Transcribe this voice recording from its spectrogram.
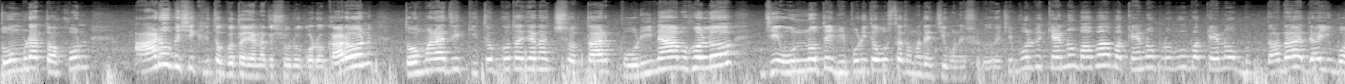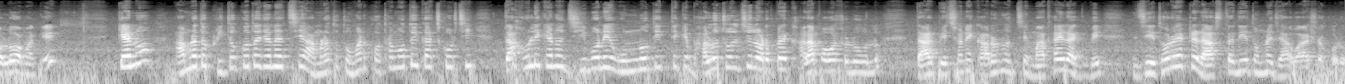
তোমরা তখন আরও বেশি কৃতজ্ঞতা জানাতে শুরু করো। কারণ তোমরা যে কৃতজ্ঞতা জানাচ্ছ, তার পরিণাম হলো যে উন্নতির বিপরীত অবস্থা তোমাদের জীবনে শুরু হয়েছে। বলবে, কেন বাবা বা কেন প্রভু বা কেন দাদা, যাই বলো আমাকে। কেন? আমরা তো কৃতজ্ঞতা জানাচ্ছি, আমরা তো তোমার কথা মতোই কাজ করছি। তাহলে কেন জীবনে উন্নতির থেকে ভালো চলছিল, হঠাৎ করে খারাপ হওয়া শুরু হলো? তার পেছনে কারণ হচ্ছে মাথায় রাখবে যে, ধরো একটা রাস্তা দিয়ে তোমরা যাওয়া আসা করো।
